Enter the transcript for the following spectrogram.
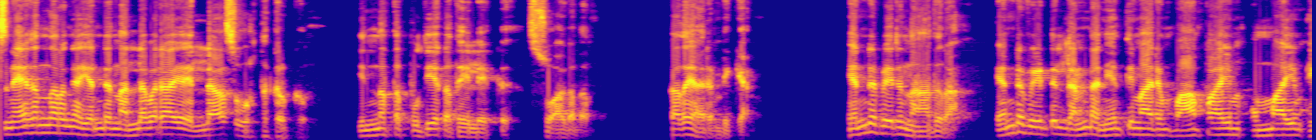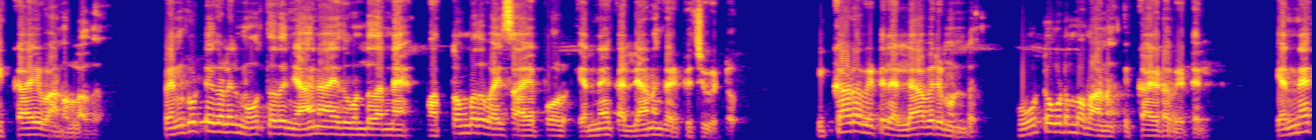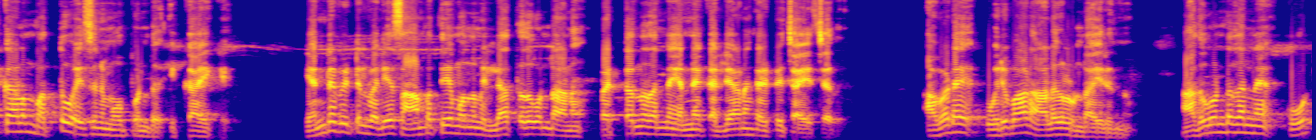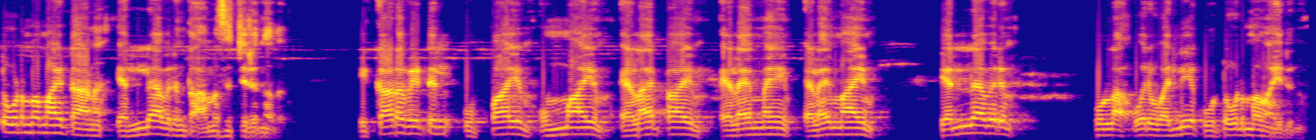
സ്നേഹം നിറഞ്ഞ എന്റെ നല്ലവരായ എല്ലാ സുഹൃത്തുക്കൾക്കും ഇന്നത്തെ പുതിയ കഥയിലേക്ക് സ്വാഗതം. കഥ ആരംഭിക്കാം. എന്റെ പേര് നാദിറ. എന്റെ വീട്ടിൽ രണ്ട് അനിയത്തിമാരും വാപ്പായും ഉമ്മായും ഇക്കായുമാണുള്ളത്. പെൺകുട്ടികളിൽ മൂത്തത് ഞാനായതുകൊണ്ട് തന്നെ പത്തൊമ്പത് വയസ്സായപ്പോൾ എന്നെ കല്യാണം കഴിപ്പിച്ചു വിട്ടു. ഇക്കായുടെ വീട്ടിൽ എല്ലാവരുമുണ്ട്. കൂട്ടുകുടുംബമാണ് ഇക്കായുടെ വീട്ടിൽ. എന്നെക്കാളും പത്തു വയസ്സിന് മൂപ്പുണ്ട് ഇക്കായ്ക്ക്. എന്റെ വീട്ടിൽ വലിയ സാമ്പത്തികമൊന്നും ഇല്ലാത്തത് കൊണ്ടാണ് പെട്ടെന്ന് തന്നെ എന്നെ കല്യാണം കഴിപ്പിച്ചയച്ചത് അവിടെ ഒരുപാട് ആളുകൾ ഉണ്ടായിരുന്നു. അതുകൊണ്ട് തന്നെ കൂട്ടുകുടുംബമായിട്ടാണ് എല്ലാവരും താമസിച്ചിരുന്നത്. ഇക്കാട വീട്ടിൽ ഉപ്പായും ഉമ്മായും ഇളയപ്പായും ഇളയമ്മയും ഇളയമ്മായും എല്ലാവരും ഉള്ള ഒരു വലിയ കൂട്ടുകുടുംബമായിരുന്നു.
